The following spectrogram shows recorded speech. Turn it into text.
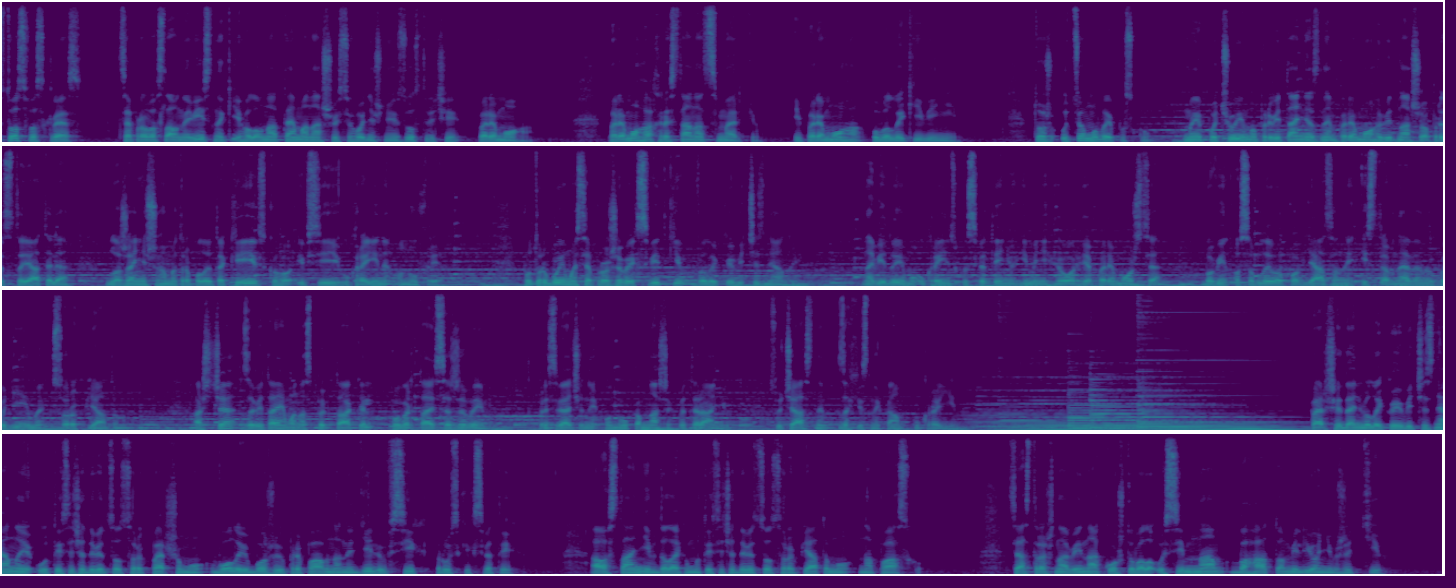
Христос Воскрес! Це православний вісник і головна тема нашої сьогоднішньої зустрічі перемога. Перемога Христа над смертю і перемога у великій війні. Тож у цьому випуску ми почуємо привітання з Днем Перемоги від нашого предстоятеля, блаженнішого митрополита Київського і всієї України Онуфрія. Потурбуємося про живих свідків Великої Вітчизняної. Навідуємо українську святиню імені Георгія Переможця, бо він особливо пов'язаний із травневими подіями 45-го. А ще завітаємо на спектакль Повертайся живим, присвячений онукам наших ветеранів, сучасним захисникам України. Перший день Великої Вітчизняної у 1941-му волею Божою припав на неділю всіх руських святих, а останній в далекому 1945-му на Пасху. Ця страшна війна коштувала усім нам багато мільйонів життів,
